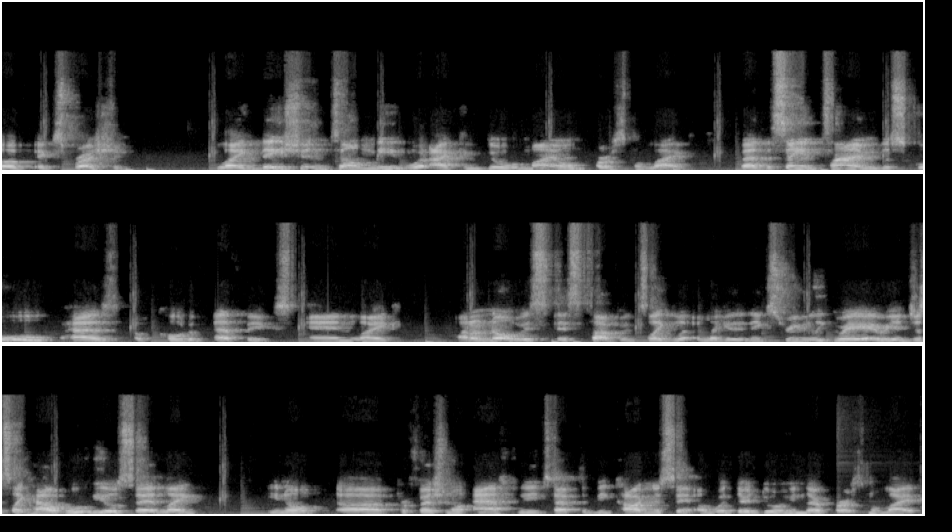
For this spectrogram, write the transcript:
of expression. Like they shouldn't tell me what I can do with my own personal life. But at the same time, the school has a code of ethics and like I don't know. It's it's tough. It's like like an extremely gray area. Just like how Julio said, like you know, uh, professional athletes have to be cognizant of what they're doing in their personal life.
